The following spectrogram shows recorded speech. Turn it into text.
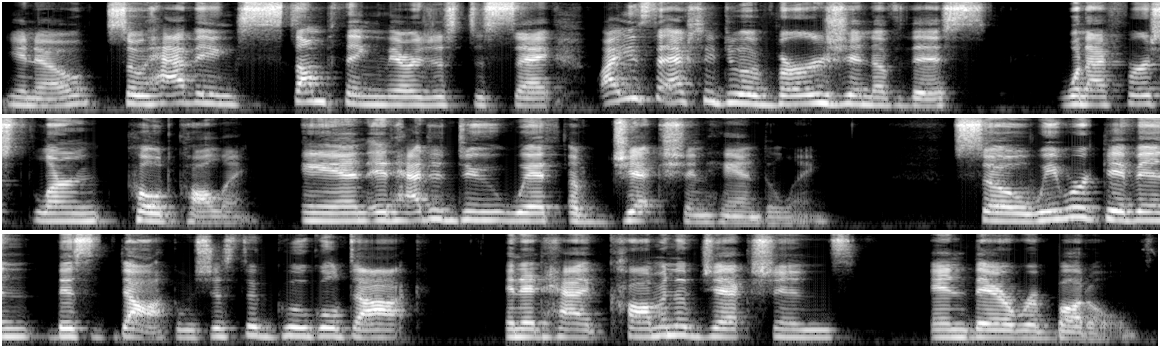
you know? So having something there just to say, I used to actually do a version of this when I first learned cold calling, and it had to do with objection handling. So we were given this doc, it was just a Google doc, and it had common objections and their rebuttals.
